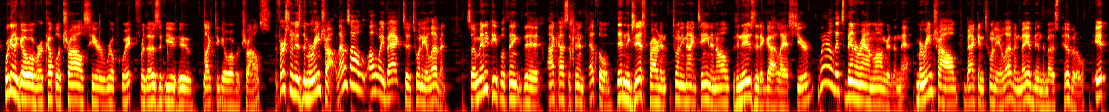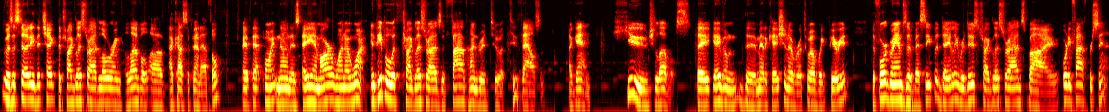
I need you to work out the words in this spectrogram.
We're going to go over a couple of trials here, real quick, for those of you who like to go over trials. The first one is the Marine trial. That was all, all the way back to 2011. So many people think that icosapent ethyl didn't exist prior to 2019 and all the news that it got last year. Well, it's been around longer than that. Marine trial back in 2011 may have been the most pivotal. It was a study that checked the triglyceride lowering level of icosapent ethyl at that point known as AMR 101 in people with triglycerides of 500 to a 2000. Again, huge levels. They gave them the medication over a 12 week period. The four grams of Vascepa daily reduced triglycerides by 45%.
